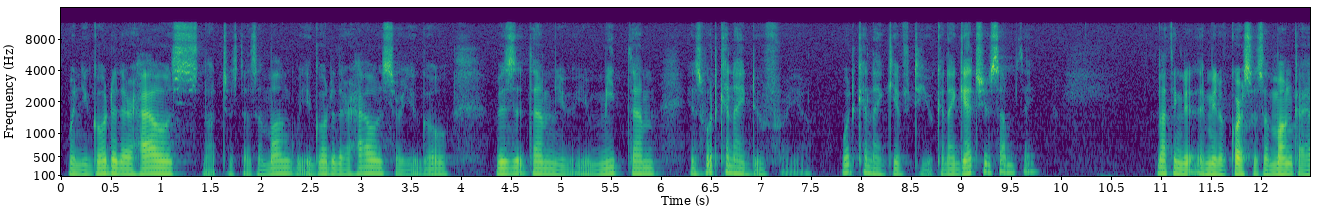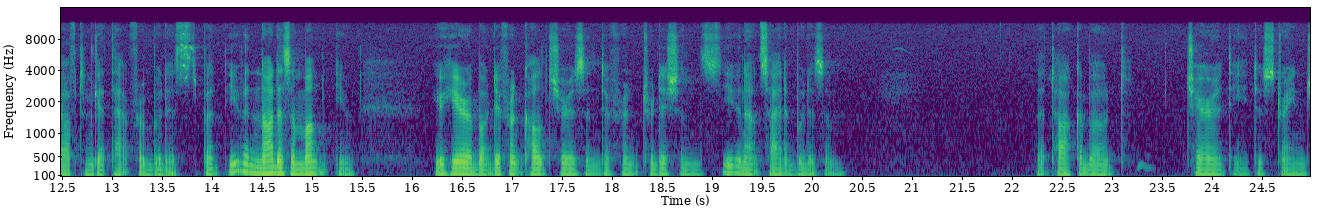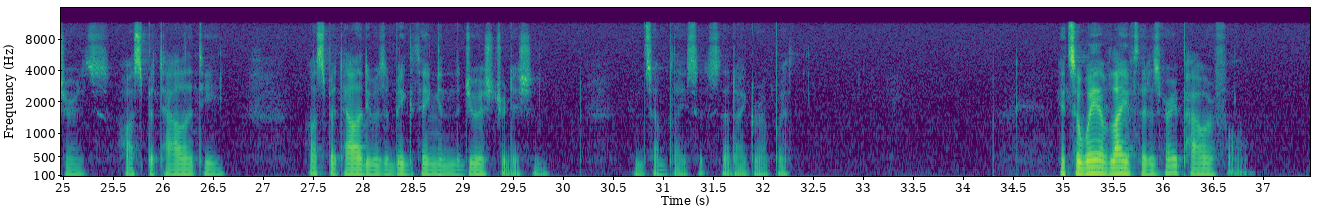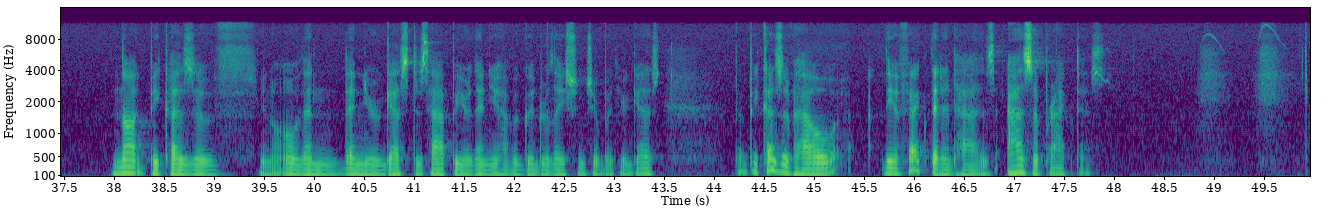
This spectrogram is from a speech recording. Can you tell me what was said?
when you go to their house, not just as a monk, but you go to their house or you go visit them, you, you meet them, is what can I do for you? What can I give to you? Can I get you something? Nothing to, I mean, of course, as a monk, I often get that from Buddhists, but even not as a monk, you, you hear about different cultures and different traditions, even outside of Buddhism, that talk about charity to strangers, hospitality. Hospitality was a big thing in the Jewish tradition in some places that I grew up with. It's a way of life that is very powerful, not because of, you know, oh, then, then your guest is happy or then you have a good relationship with your guest, but because of how the effect that it has as a practice.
